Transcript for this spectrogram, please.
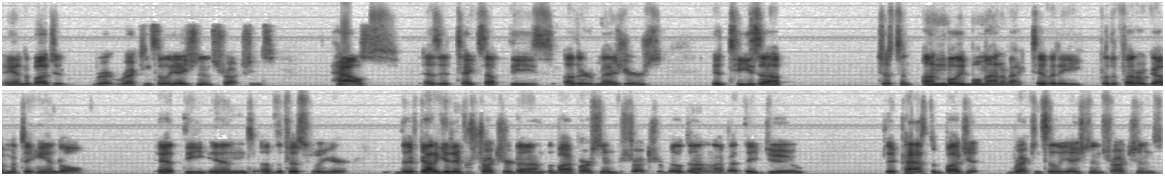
and a budget re- reconciliation instructions. House, as it takes up these other measures, it tees up just an unbelievable amount of activity for the federal government to handle at the end of the fiscal year. They've got to get infrastructure done, the bipartisan infrastructure bill done, and I bet they do. They passed the budget reconciliation instructions,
